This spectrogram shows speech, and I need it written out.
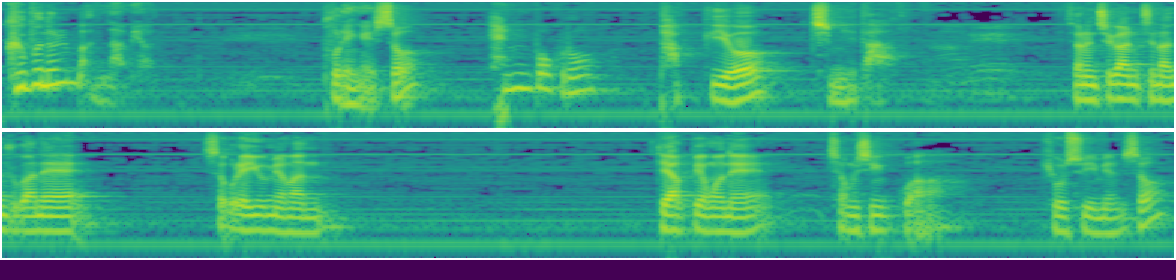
그분을 만나면 불행에서 행복으로 바뀌어집니다. 저는 지난, 지난 주간에 서울의 유명한 대학병원의 정신과 교수이면서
